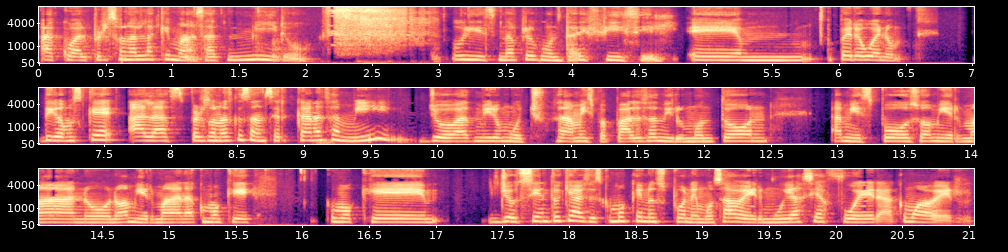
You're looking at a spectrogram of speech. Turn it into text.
¿A cuál persona es la que más admiro? Uy, es una pregunta difícil. Em, pero bueno, digamos que a las personas que están cercanas a mí, yo admiro mucho. O sea, a mis papás los admiro un montón, a mi esposo, a mi hermano, ¿no? A mi hermana, como que, como que yo siento que a veces como que nos ponemos a ver muy hacia afuera, como a ver,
